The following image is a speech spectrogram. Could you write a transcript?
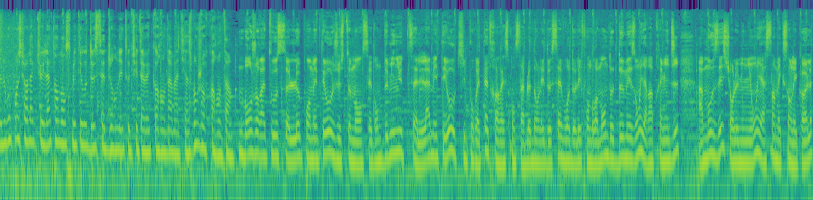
Un nouveau point sur l'actu et la tendance météo de cette journée tout de suite avec Corentin Mathias. Bonjour Corentin. Bonjour à tous. Le point météo, justement, c'est dans deux minutes. La météo qui pourrait être responsable dans les Deux-Sèvres de l'effondrement de deux maisons hier après-midi à Mosée sur le Mignon et à Saint-Mexan-l'École.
